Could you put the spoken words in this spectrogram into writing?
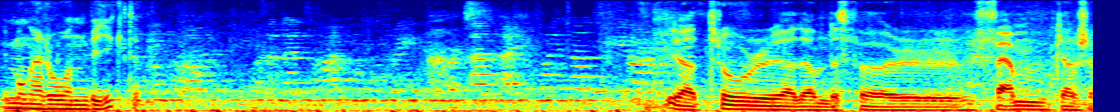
Hur många rån begick du? Jag tror jag dömdes för fem kanske.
